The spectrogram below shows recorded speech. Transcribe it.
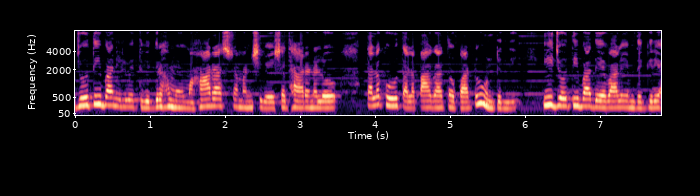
జ్యోతిబా నిలువెత్తు విగ్రహము మహారాష్ట్ర మనిషి వేషధారణలో తలకు తలపాగాతో పాటు ఉంటుంది. ఈ జ్యోతిబా దేవాలయం దగ్గరే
